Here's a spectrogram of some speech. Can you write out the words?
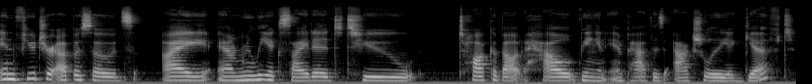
in future episodes, I am really excited to talk about how being an empath is actually a gift.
